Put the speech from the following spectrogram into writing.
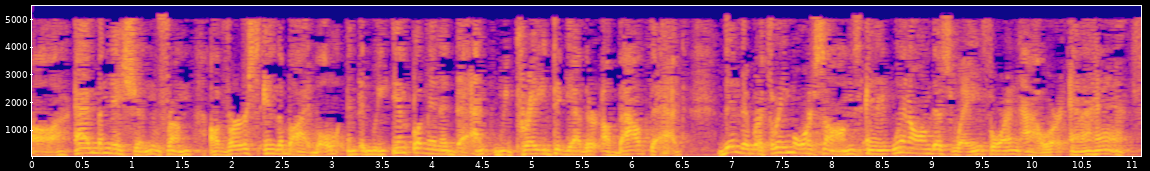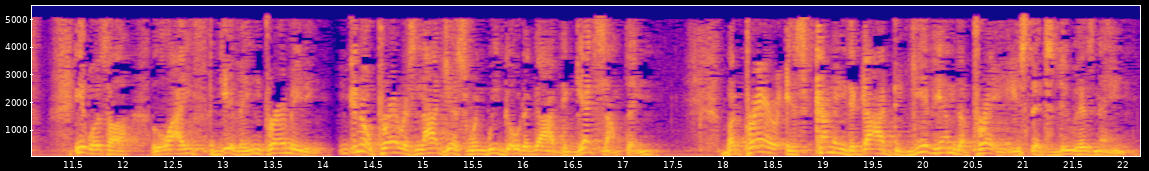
uh, admonition from a verse in the Bible, and then we implemented that. We prayed together about that. Then there were three more songs, and it went on this way for an hour and a half. It was a life-giving prayer meeting. You know, prayer is not just when we go to God to get something, but prayer is coming to God to give Him the praise that's due His name.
